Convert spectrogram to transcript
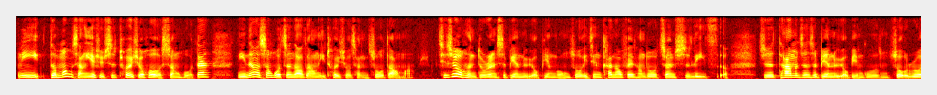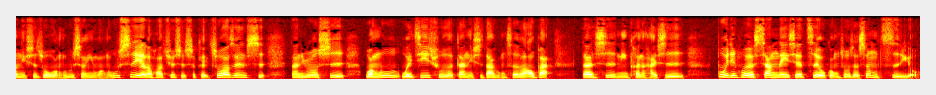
你的梦想也许是退休后的生活，但你那个生活真的要等到你退休才能做到吗？其实有很多人是边旅游边工作，已经看到非常多真实例子了，就是他们真是边旅游边工作。如果你是做网络生意、网络事业的话，确实是可以做到这件事。那你如果是网络为基础的，但你是大公司的老板，但是你可能还是不一定会有像那些自由工作者这么自由。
